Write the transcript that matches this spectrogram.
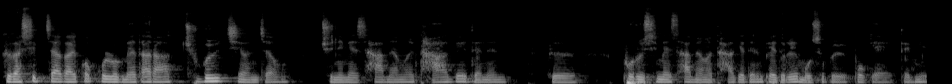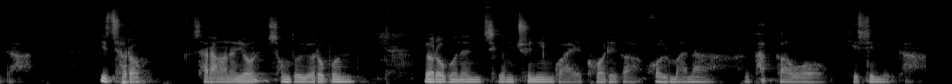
그가 십자가에 거꾸로 매달아 죽을지언정 주님의 사명을 다하게 되는 그 부르심의 사명을 다하게 되는 베드로의 모습을 보게 됩니다. 이처럼 사랑하는 여- 성도 여러분, 여러분은 지금 주님과의 거리가 얼마나 가까워 계십니까?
